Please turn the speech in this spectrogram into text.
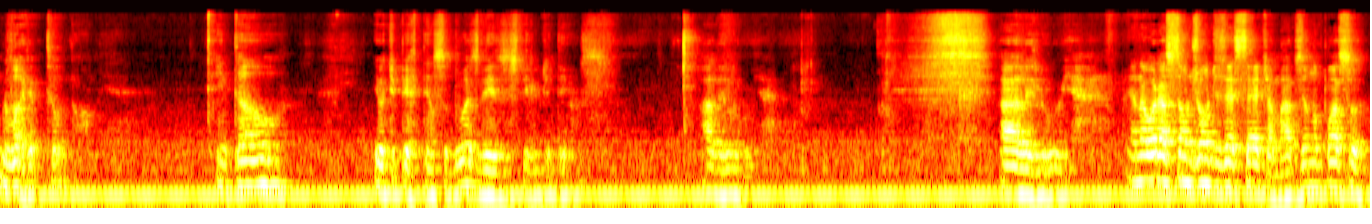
Glória ao teu nome. Então, eu te pertenço duas vezes, Filho de Deus. Aleluia. Aleluia. É na oração de João 17, amados. Eu não posso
